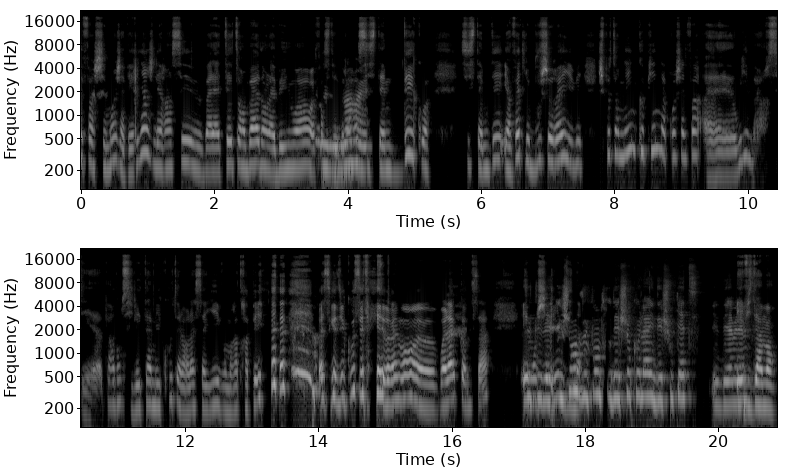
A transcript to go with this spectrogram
Enfin, chez moi, j'avais rien. Je l'ai rincé euh, bah, la tête en bas dans la baignoire. Enfin, c'était vraiment système D, quoi. Système D. Et en fait, le bouche-oreille, je peux t'emmener une copine la prochaine fois? Euh, Oui, mais alors, c'est. Euh, pardon, si l'État m'écoute, alors là, ça y est, ils vont me rattraper. Parce que du coup, c'était vraiment. voilà, comme ça. Et mon chéri. Échange de contre des chocolats et des chouquettes. Et des évidemment,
